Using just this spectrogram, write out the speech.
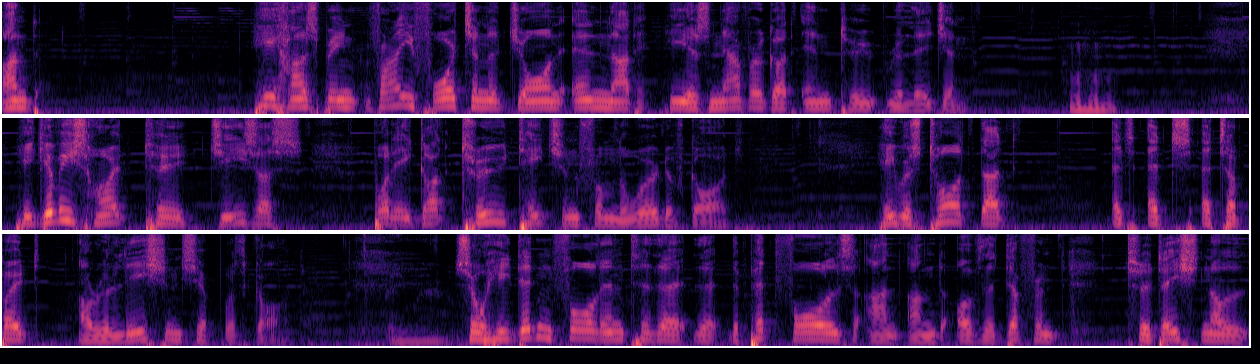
And he has been very fortunate, John, in that he has never got into religion. Mhm. He gave his heart to Jesus, but he got true teaching from the Word of God. He was taught that it's, it's, it's about a relationship with God. Amen. So he didn't fall into the, the, the pitfalls and, and of the different traditional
